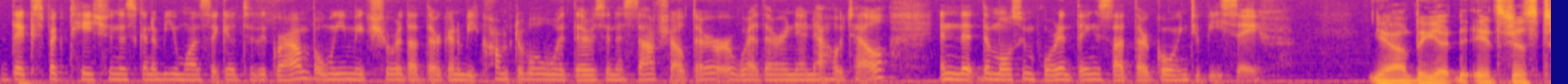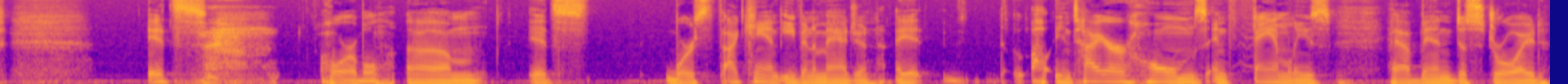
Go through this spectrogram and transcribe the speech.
the expectation is going to be once they get to the ground, but we make sure that they're going to be comfortable whether there's in a staff shelter or whether in a hotel, and the most important thing is that they're going to be safe. yeah, the it's just it's horrible. Um, it's worse. I can't even imagine it. Entire homes and families have been destroyed,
